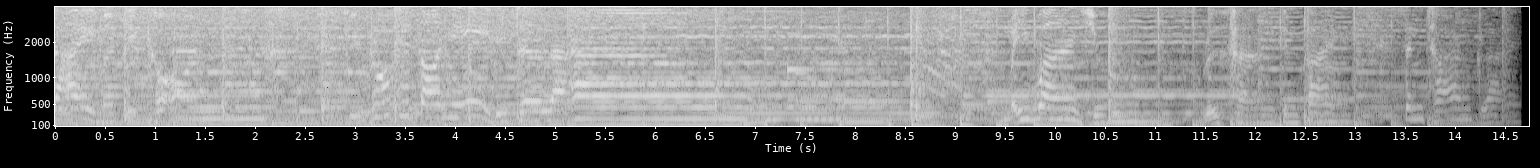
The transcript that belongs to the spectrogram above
จมากี่คน ที่รู้คือตอนนี้ได้เจอแล้ว ไม่ว่าอยู่ หรือห่างกันไป เส้นทางไกล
